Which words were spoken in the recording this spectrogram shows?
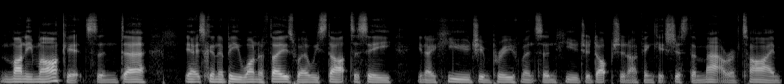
money markets, and uh, yeah, it's going to be one of those where we start to see you know huge improvements and huge adoption. I think it's just a matter of time,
